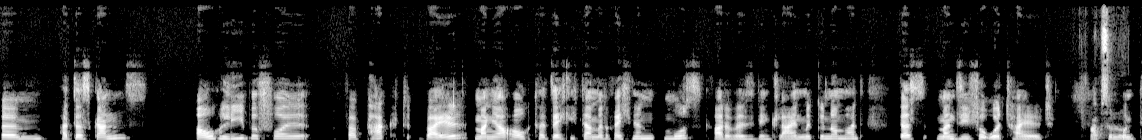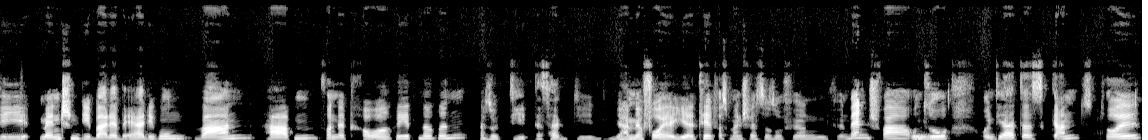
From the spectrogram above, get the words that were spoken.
ähm, hat das ganz auch liebevoll verpackt, weil man ja auch tatsächlich damit rechnen muss, gerade weil sie den Kleinen mitgenommen hat, dass man sie verurteilt. Absolut. Und die Menschen, die bei der Beerdigung waren, haben von der Trauerrednerin, also die, das hat die, wir haben ja vorher ihr erzählt, was meine Schwester so für ein, für ein Mensch war und mhm. so. Und die hat das ganz toll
